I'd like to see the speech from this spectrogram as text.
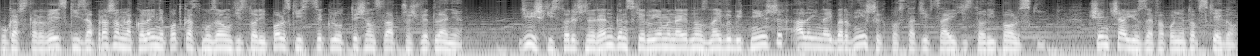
Łukasz Starowiejski, zapraszam na kolejny podcast Muzeum Historii Polski z cyklu Tysiąc lat prześwietlenie. Dziś historyczny rentgen skierujemy na jedną z najwybitniejszych, ale i najbarwniejszych postaci w całej historii Polski księcia Józefa Poniatowskiego.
